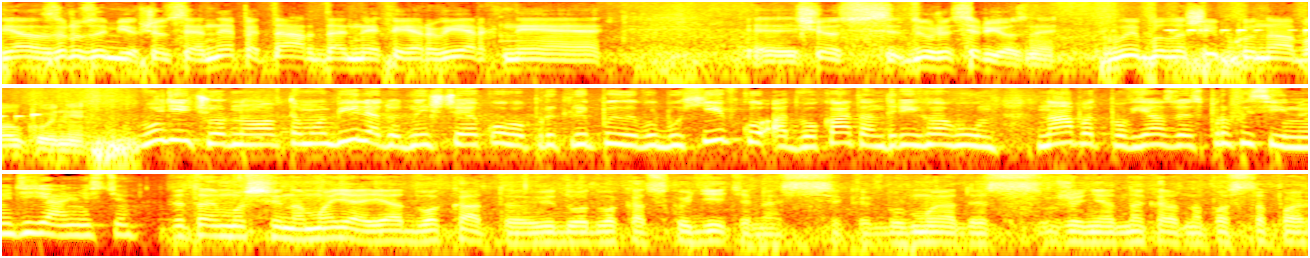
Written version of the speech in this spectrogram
Я зрозумів, що це не петарда, не фейерверк, не щось дуже серйозне. Вибило шибку на балконі. Водій чорного автомобіля, до днища якого прикріпили вибухівку, адвокат Андрій Гагун. Напад пов'язує з професійною діяльністю. Это машина моя, я адвокат, веду адвокатскую деятельность. Как бы в мой адрес уже неоднократно поступали,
